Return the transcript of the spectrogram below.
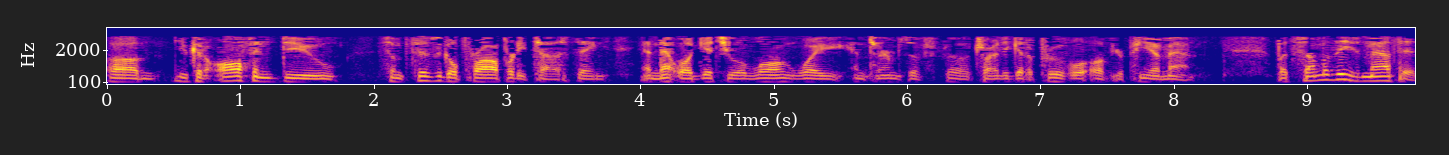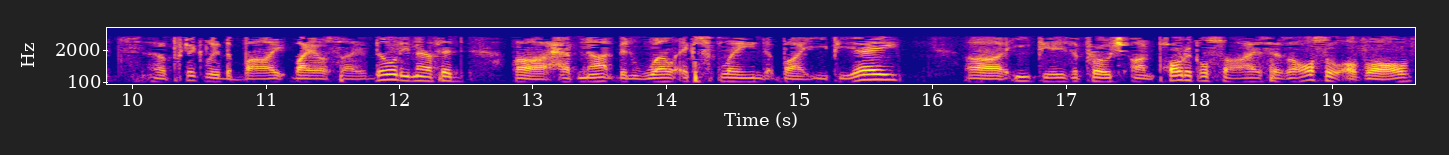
um, you can often do some physical property testing, and that will get you a long way in terms of uh, trying to get approval of your PMN. But some of these methods, uh, particularly the bi- biosolubility method, uh, have not been well explained by EPA. Uh, EPA's approach on particle size has also evolved,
